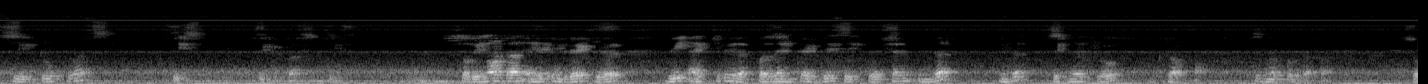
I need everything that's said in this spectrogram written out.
C2 plus C. C2 plus C. So we not done anything great here. We actually represented this equation in the in the signal flow graph. Signal flow graph. So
